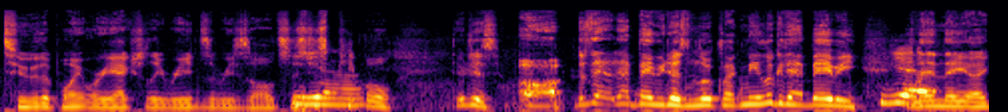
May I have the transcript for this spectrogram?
to the point where he actually reads the results is just people. They're just, oh, does that that baby doesn't look like me? Look at that baby. Yeah. And then they like,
